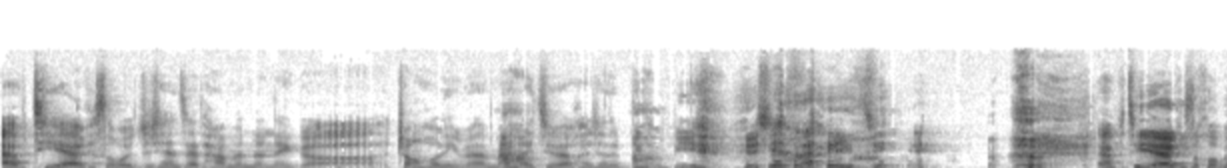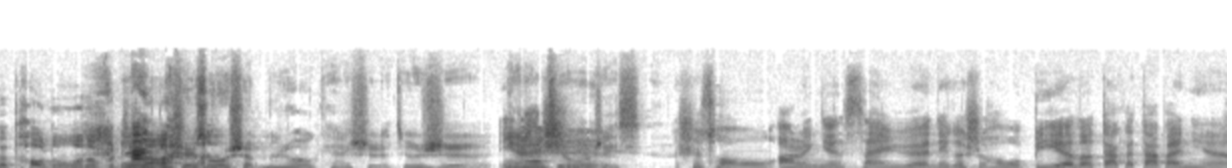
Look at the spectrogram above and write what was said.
FTX，我之前在他们的那个账户里面买了几百块钱的比特币，现在已经 FTX 会不会跑路，我都不知道。那你是从什么时候开始就是研究这些？是从二零年三月那个时候，我毕业了大概大半年。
